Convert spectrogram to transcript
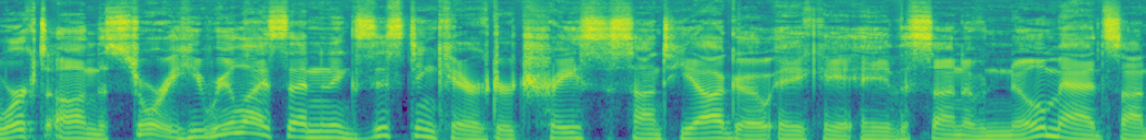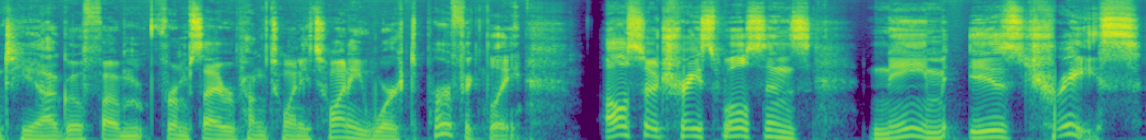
worked on the story, he realized that an existing character, Trace Santiago, aka the son of Nomad Santiago from, from Cyberpunk 2020, worked perfectly. Also, Trace Wilson's name is Trace.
